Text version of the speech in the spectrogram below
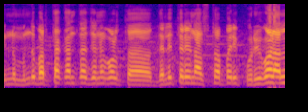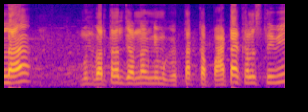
ಇನ್ನು ಮುಂದೆ ಬರ್ತಕ್ಕಂಥ ಜನಗಳು ತ, ದಲಿತರೇನು ಅಷ್ಟಪರಿ ಕುರಿಗಳಲ್ಲ. ಮುಂದೆ ಬರ್ತಕ್ಕಂಥ ಜನಕ್ಕೆ ನಿಮ್ಗೆ ತಕ್ಕ ಪಾಠ ಕಲಿಸ್ತೀವಿ.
